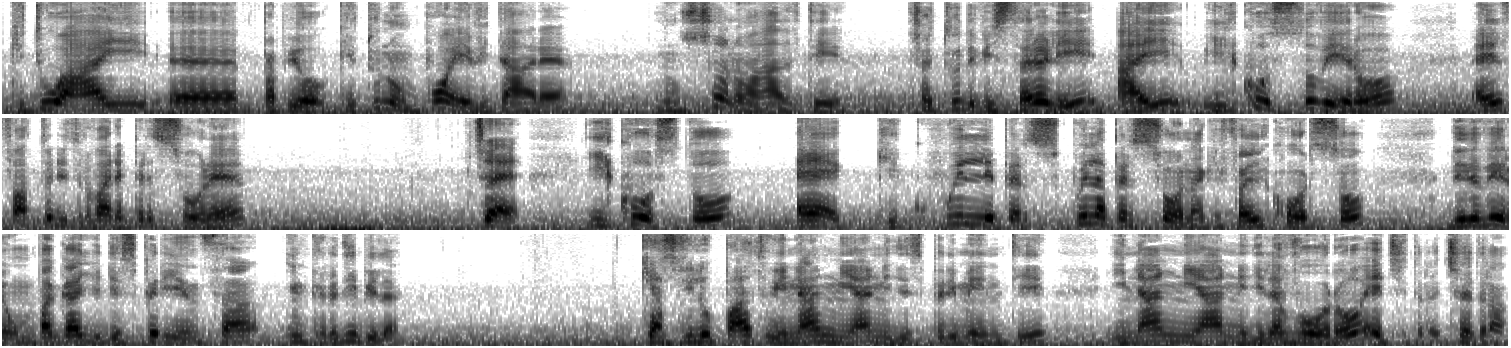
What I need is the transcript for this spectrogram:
che tu hai, eh, proprio che tu non puoi evitare, non sono alti. Cioè tu devi stare lì, hai il costo vero è il fatto di trovare persone, cioè il costo è che pers- quella persona che fa il corso deve avere un bagaglio di esperienza incredibile che ha sviluppato in anni e anni di esperimenti, in anni e anni di lavoro, eccetera, eccetera.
